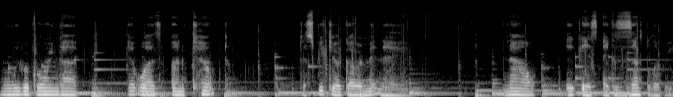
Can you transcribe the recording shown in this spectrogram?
When we were growing up, it was unkempt to speak your government name now it is exemplary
